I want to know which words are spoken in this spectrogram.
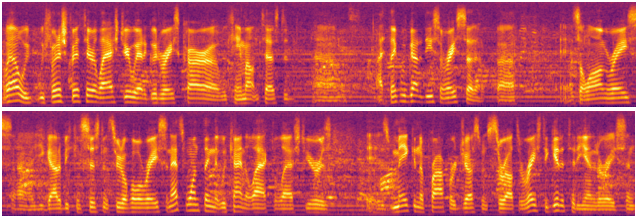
Well, we, we finished fifth here last year. We had a good race car. Uh, we came out and tested. Um, I think we've got a decent race set up. Uh, it's a long race. Uh, you got to be consistent through the whole race, and that's one thing that we kind of lacked the last year is is making the proper adjustments throughout the race to get it to the end of the race. And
